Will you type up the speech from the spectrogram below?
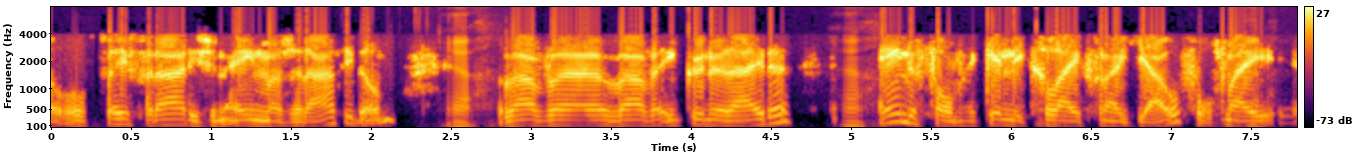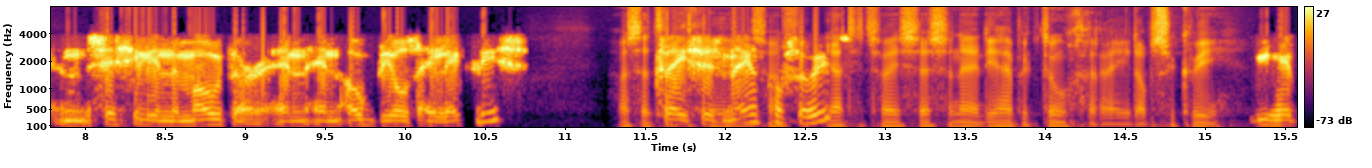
uh, of twee Ferraris en één Maserati dan. Ja. Waar, we, waar we in kunnen rijden. Ja. Eén daarvan herkende ik gelijk vanuit jou. Volgens mij een zescilinder motor en, en ook deels elektrisch. Was het 296 of zoiets? Ja, die 296, die heb ik toen gereden op circuit. Die heb,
